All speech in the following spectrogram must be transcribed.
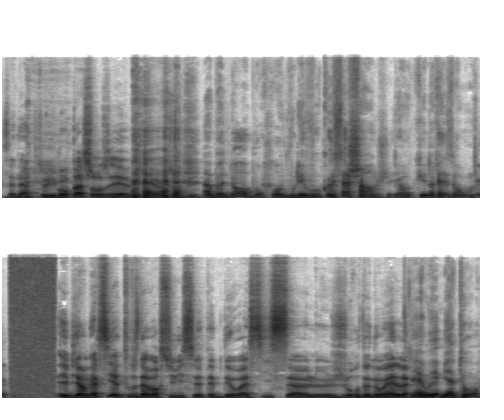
Ça n'a absolument pas changé avec euh, aujourd'hui. ah ben non, pourquoi voulez-vous que ça change? Il n'y a aucune raison. Eh bien, merci à tous d'avoir suivi ce TEPD 6 euh, le jour de Noël. Eh oui, bientôt.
